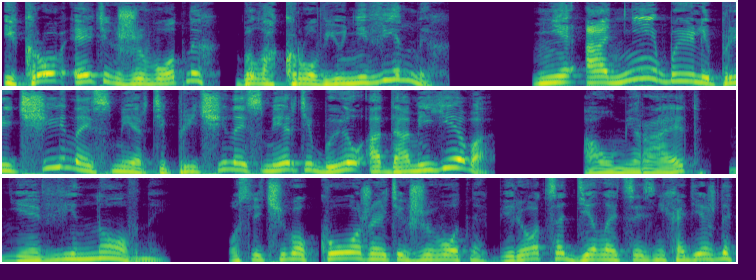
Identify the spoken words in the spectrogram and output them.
И кровь этих животных была кровью невинных. Не они были причиной смерти, причиной смерти был Адам и Ева, а умирает невиновный. После чего кожа этих животных берется, делается из них одежды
